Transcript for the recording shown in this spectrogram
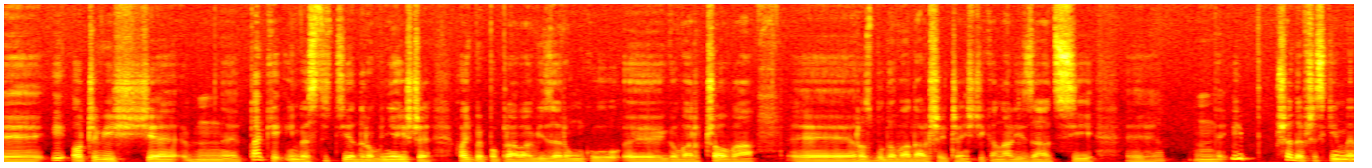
Y, I oczywiście mm, takie inwestycje drobniejsze, choćby poprawa wizerunku y, Gowarczowa, y, rozbudowa dalszej części kanalizacji mm, i przede wszystkim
